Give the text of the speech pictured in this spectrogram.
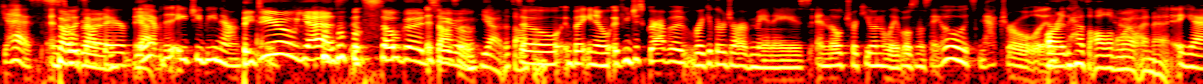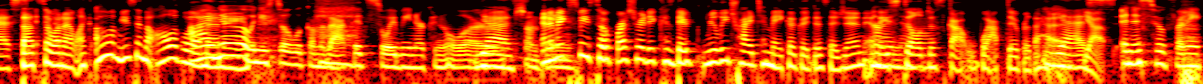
yes, and So so, it's out there. Yeah. They have it at HEB now. They do. Yes. It's so good It's too. awesome. Yeah, that's awesome. so, but you know, if you just grab a regular jar of mayonnaise and they'll trick you on the labels and say, "Oh, it's natural," and, Or it has olive oil in it. yes, That's the one I'm like, oh, I'm using the olive oil I mayonnaise. know, and you still look on the back; it's soybean or canola or Yes, something. and it makes me so frustrated because they really tried to make a good decision and they still just got whapped over the head. Yes, Yeah. and it's so funny.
